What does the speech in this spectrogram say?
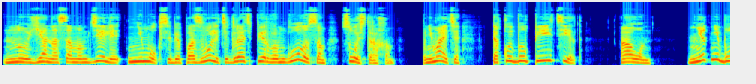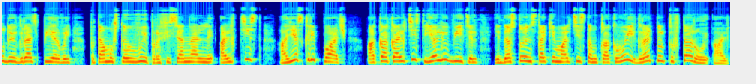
Но я на самом деле не мог себе позволить играть первым голосом с Ойстрахом. Понимаете, такой был пиетет. А он «Нет, не буду играть первый, потому что вы профессиональный альтист, а я скрипач, а как альтист я любитель и достоин с таким альтистом, как вы, играть только второй альт».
